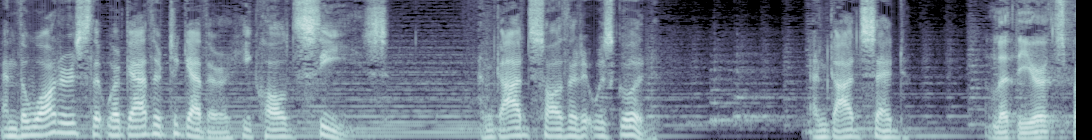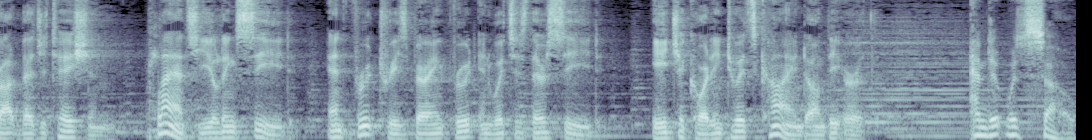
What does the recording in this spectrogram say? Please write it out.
and the waters that were gathered together he called seas. And God saw that it was good. And God said, Let the earth sprout vegetation, plants yielding seed, and fruit trees bearing fruit in which is their seed, each according to its kind on the earth. And it was so.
